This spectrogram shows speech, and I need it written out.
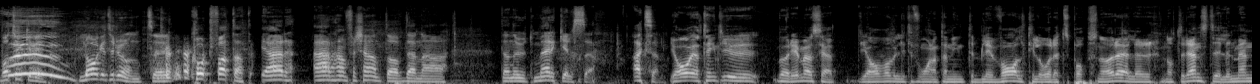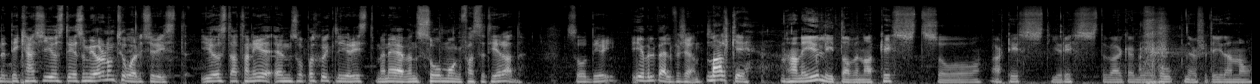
Vad tycker vi? Laget runt, eh, kortfattat, är, är han förtjänt av denna, denna utmärkelse? Axel? Ja, jag tänkte ju börja med att säga att jag var väl lite förvånad att han inte blev vald till årets popsnöre eller något i den stilen. Men det är kanske just det som gör honom till årets jurist. Just att han är en så pass skicklig jurist, men även så mångfacetterad. Så det är väl välförtjänt. Malki? Han är ju lite av en artist, så artist, jurist, det verkar gå ihop nu för tiden och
